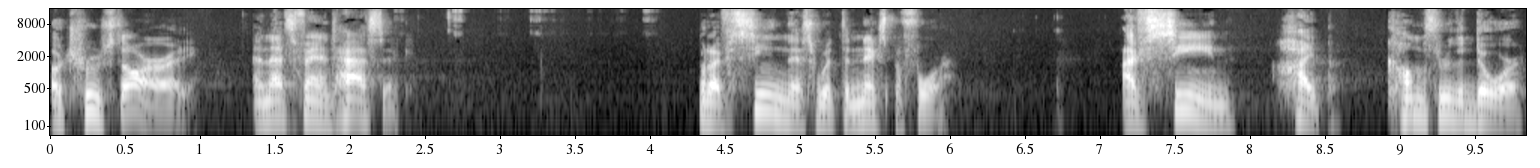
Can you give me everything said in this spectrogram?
a true star already, and that's fantastic. But I've seen this with the Knicks before. I've seen hype come through the door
